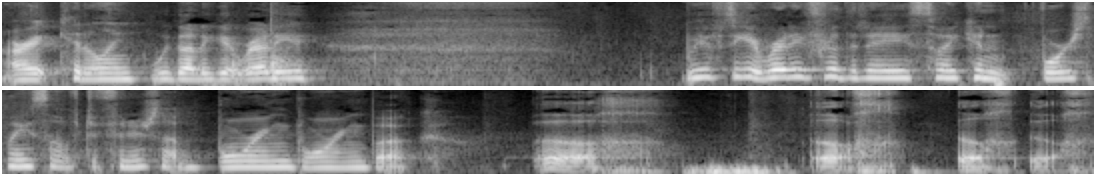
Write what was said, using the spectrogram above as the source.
All right, Kiddling, we got to get ready. We have to get ready for the day so I can force myself to finish that boring, boring book. Ugh. Ugh. Ugh. Ugh.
